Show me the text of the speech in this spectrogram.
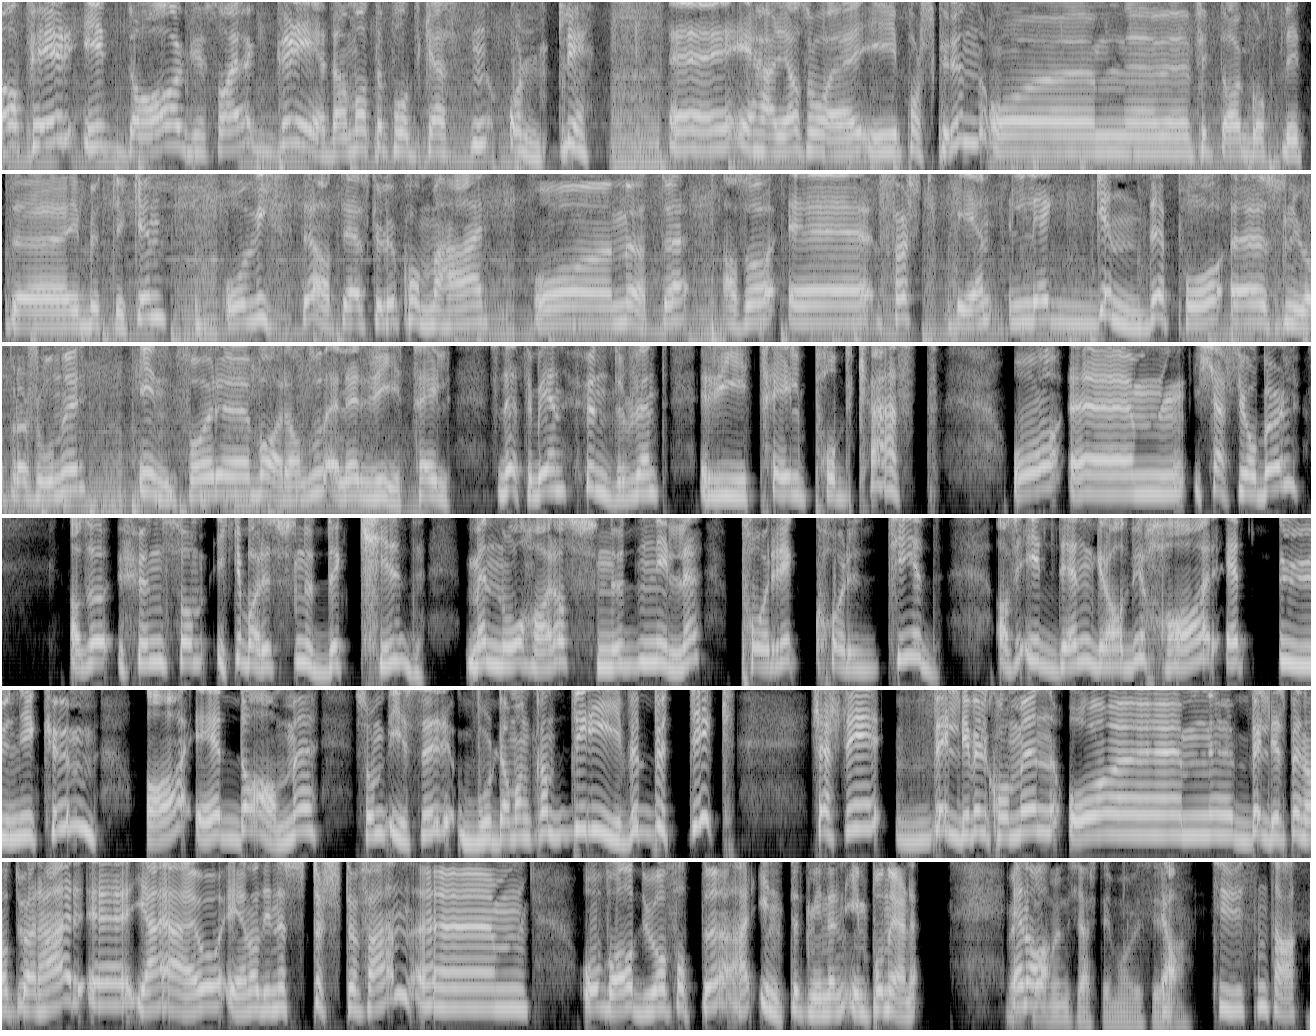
Ja, Per, i dag så har jeg gleda meg til podkasten ordentlig. Eh, I helga så var jeg i Porsgrunn og eh, fikk da gått litt eh, i butikken. Og visste at jeg skulle komme her og møte altså først en legende på snuoperasjoner innenfor eh, varehandel eller retail. Så dette blir en 100% retail-podkast. Og Kjersti Jobbøl, altså hun som ikke bare snudde Kid, men nå har hun snudd Nille på rekordtid. Altså i den grad vi har et unikum av en dame som viser hvordan man kan drive butikk. Kjersti, veldig velkommen, og øh, veldig spennende at du er her. Eh, jeg er jo en av dine største fan, øh, og hva du har fått til, er intet mindre enn imponerende. Velkommen, Kjersti, må vi si. Ja. Tusen takk.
